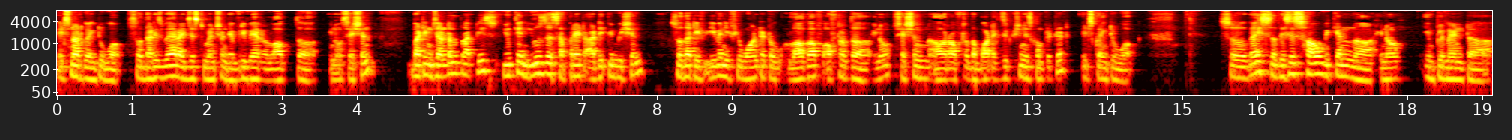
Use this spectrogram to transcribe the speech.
it's not going to work. So that is where i just mentioned everywhere log the you know session. But in general practice you can use a separate rdp mission so that if even if you wanted to log off after the you know session or after the bot execution is completed it's going to work. So guys so this is how we can uh, you know implement uh,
